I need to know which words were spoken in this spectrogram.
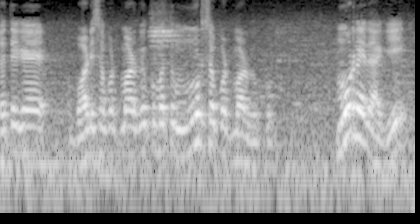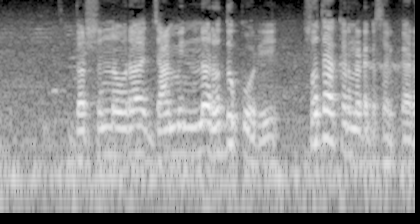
ಜೊತೆಗೆ ಬಾಡಿ ಸಪೋರ್ಟ್ ಮಾಡಬೇಕು ಮತ್ತು ಮೂಡ್ ಸಪೋರ್ಟ್ ಮಾಡಬೇಕು. ಮೂರನೇದಾಗಿ, ದರ್ಶನ್ ಅವರ ಜಾಮೀನನ್ನ ರದ್ದು ಕೋರಿ ಸ್ವತಃ ಕರ್ನಾಟಕ ಸರ್ಕಾರ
